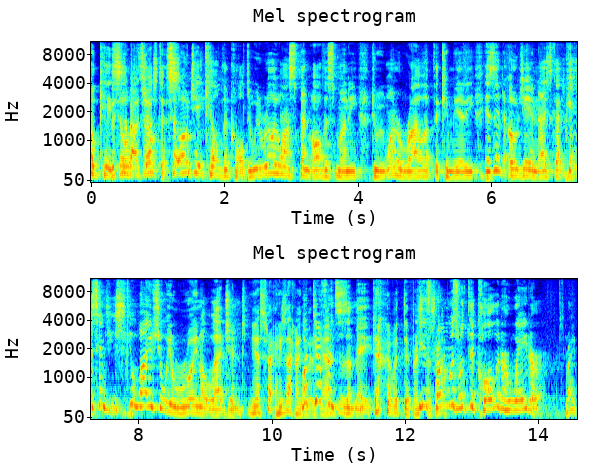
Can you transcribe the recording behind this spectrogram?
okay, this so, is about so, justice. So OJ killed Nicole. Do we really want to spend all this money? Do we want to rile up the community? Isn't OJ a nice guy? Isn't, why should we ruin a legend? Yes, right. He's not going to do it. What difference does it make? what difference? His problem was with Nicole and her waiter. Right.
